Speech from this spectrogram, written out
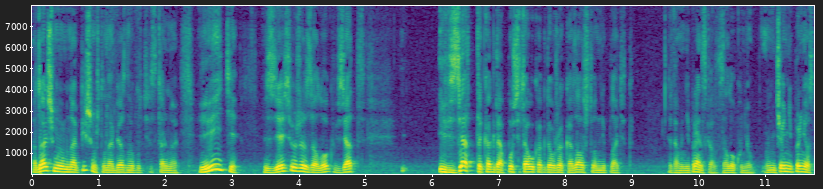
А дальше мы ему напишем, что он обязан выплатить остальное. И видите, здесь уже залог взят. И взят-то когда? После того, когда уже оказалось, что он не платит я там неправильно сказал, залог у него, он ничего не принес.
